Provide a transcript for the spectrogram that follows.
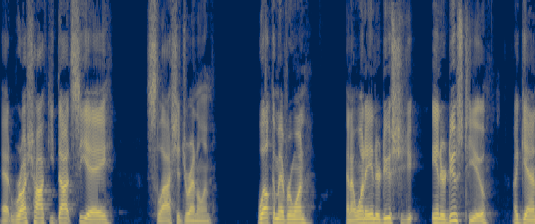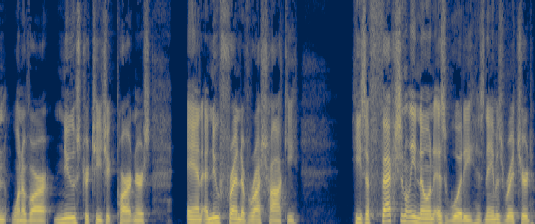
at rushhockey.ca slash adrenaline. Welcome, everyone. And I want to introduce you, introduce to you again, one of our new strategic partners and a new friend of Rush Hockey. He's affectionately known as Woody. His name is Richard.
